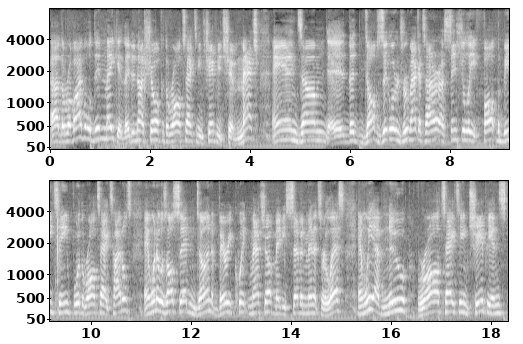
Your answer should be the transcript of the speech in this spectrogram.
uh, the Revival didn't make it. They did not show up for the Raw Tag Team Championship match, and um, uh, the Dolph Ziggler and Drew McIntyre essentially fought the B-Team for the Raw Tag titles, and when it was all said and done, very quick matchup, maybe seven minutes or less, and we have new Raw Tag Team Champions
